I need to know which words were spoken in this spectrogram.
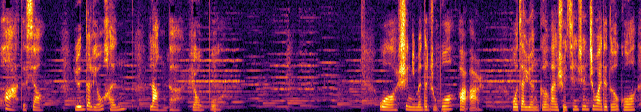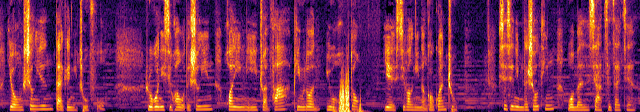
画的笑，云的留痕，浪的柔波。我是你们的主播二二。我在远隔万水千山之外的德国，用声音带给你祝福。如果你喜欢我的声音，欢迎你转发、评论与我互动，也希望你能够关注。谢谢你们的收听，我们下次再见。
